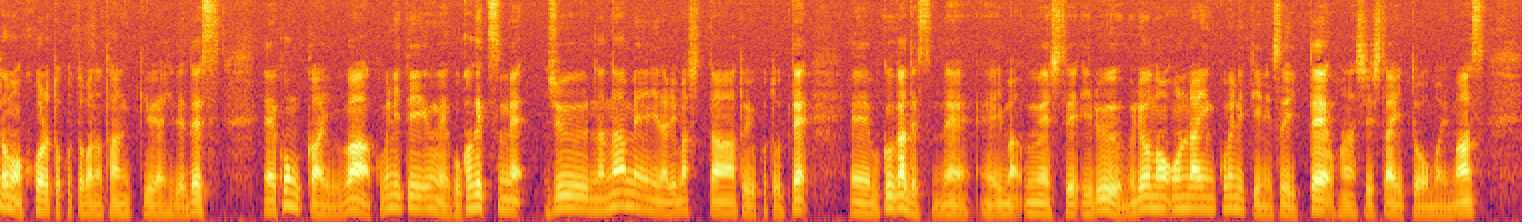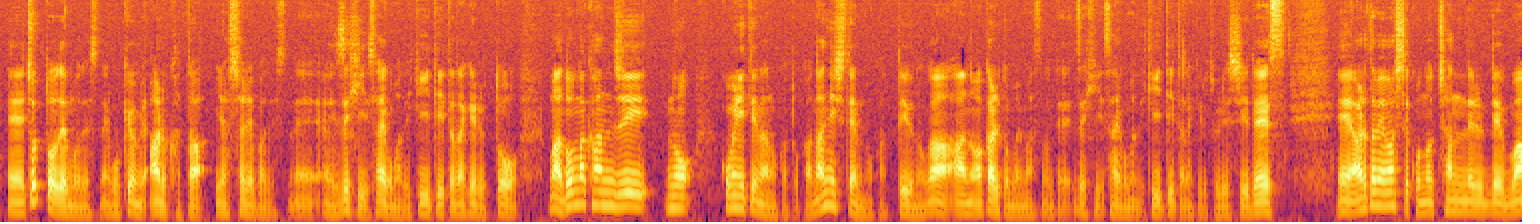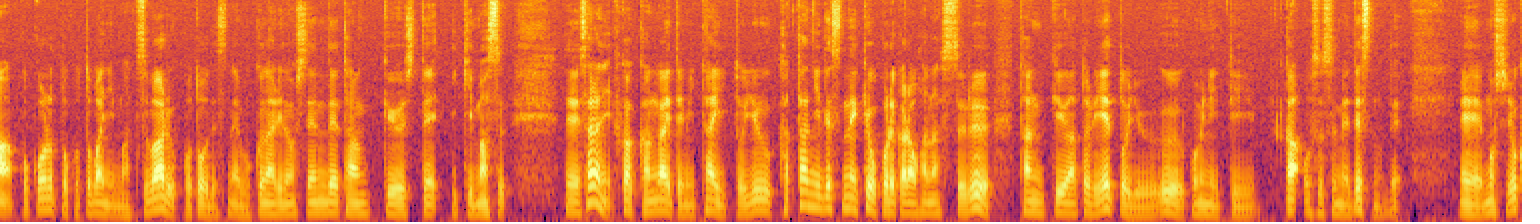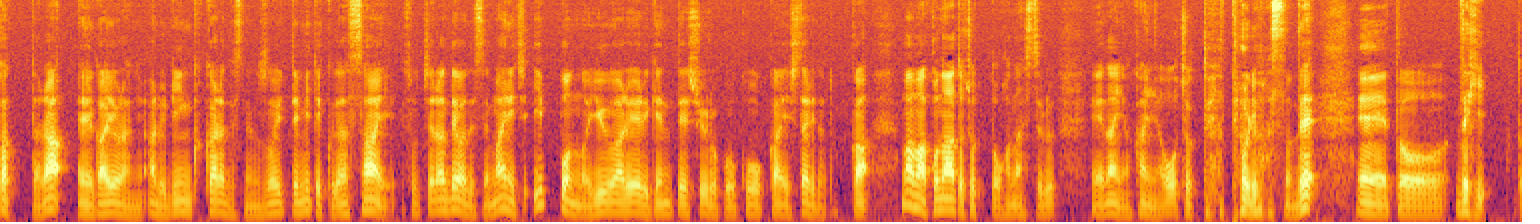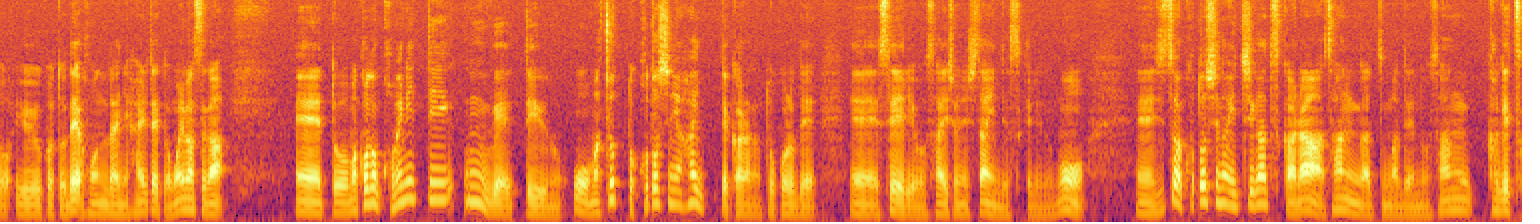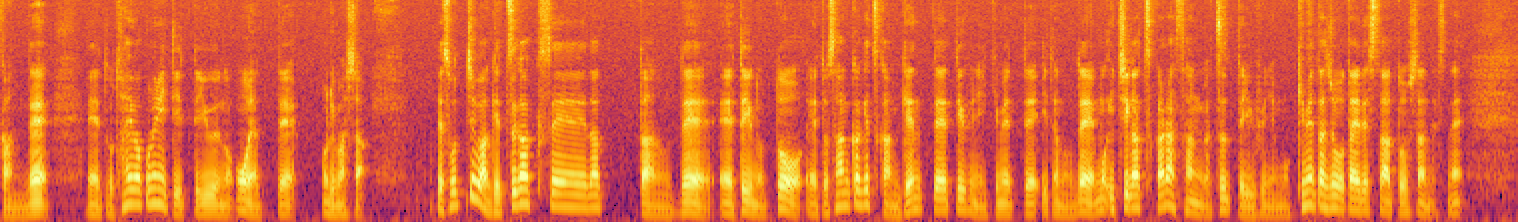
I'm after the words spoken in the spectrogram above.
どうも心と言葉の探求やひでです、えー、今回はコミュニティ運営5ヶ月目17名になりましたということで、えー、僕がですね今運営している無料のオンラインコミュニティについてお話ししたいと思います、えー、ちょっとでもですねご興味ある方いらっしゃればですね、えー、ぜひ最後まで聞いていただけるとまあどんな感じのコミュニティなのかとか何してるのかっていうのがあの分かると思いますので是非最後まで聞いていただけると嬉しいです、えー、改めましてこのチャンネルでは心と言葉にまつわることをですね僕なりの視点で探求していきます。でさらに深く考えてみたいという方にですね今日これからお話しする探求アトリエというコミュニティがおすすめですのでえー、もしよかったら、えー、概要欄にあるリンクからですね覗いてみてください。そちらではですね毎日1本の URL 限定収録を公開したりだとかまあまあこの後ちょっとお話しする、えー、なんやかんやをちょっとやっておりますのでえっ、ー、とぜひということで本題に入りたいと思いますがえーとまあ、このコミュニティ運営っていうのを、まあ、ちょっと今年に入ってからのところで、え、整理を最初にしたいんですけれども、えー、実は今年の1月から3月までの3ヶ月間で、えーと、対話コミュニティっていうのをやっておりました。でそっちは月額制だったので、えー、っていうのと,、えーと、3ヶ月間限定っていうふうに決めていたのでもう1月から3月っていうふうにもう決めた状態でスタートしたんですね。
